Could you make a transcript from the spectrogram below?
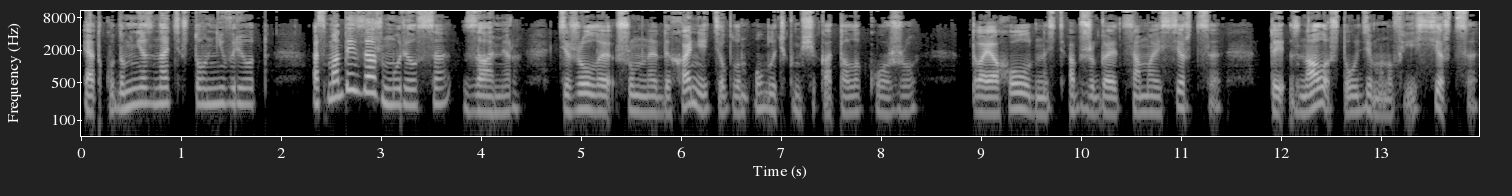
И откуда мне знать, что он не врет? Асмодей зажмурился, замер. Тяжелое шумное дыхание теплым облачком щекотало кожу. Твоя холодность обжигает самое сердце. Ты знала, что у демонов есть сердце?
